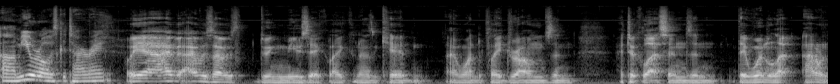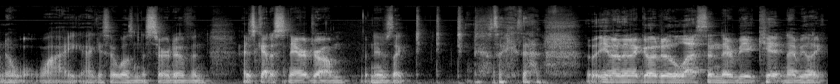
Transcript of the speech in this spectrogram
Um, you were always guitar, right? Well, yeah, I, I was always doing music. Like when I was a kid, I wanted to play drums, and I took lessons, and they wouldn't let. I don't know why. I guess I wasn't assertive, and I just got a snare drum, and it was like, tick, tick, tick. It's like that. You know, then I go to the lesson, there'd be a kit, and I'd be like.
